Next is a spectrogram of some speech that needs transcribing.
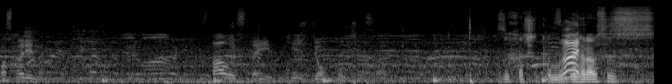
Посмотри на. Встал и стоит. И ждем полчаса. Захарченко не догрався з.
